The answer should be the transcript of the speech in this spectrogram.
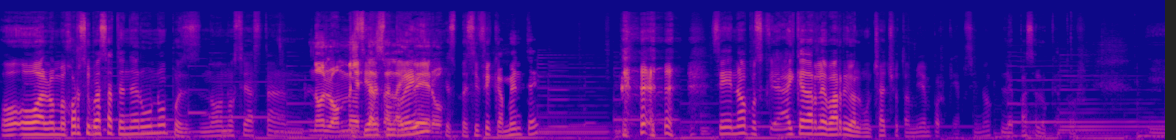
O, o a lo mejor si vas a tener uno, pues no, no seas tan... No lo y si eres metas un rey, Ibero. específicamente. sí, no, pues hay que darle barrio al muchacho también, porque si no, le pasa lo que a Thor. Y,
